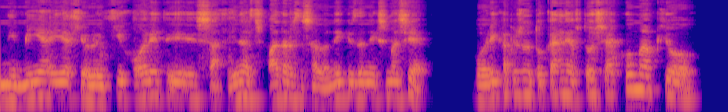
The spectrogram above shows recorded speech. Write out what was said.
μνημεία ή αρχαιολογικοί χώροι της Αθήνας, της Πάτρας, της Θεσσαλονίκης, δεν έχει σημασία. Μπορεί κάποιος να το κάνει αυτό σε ακόμα πιο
